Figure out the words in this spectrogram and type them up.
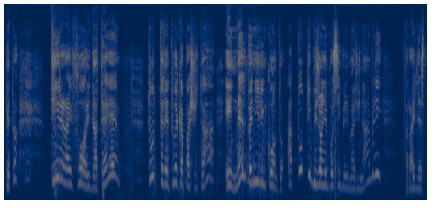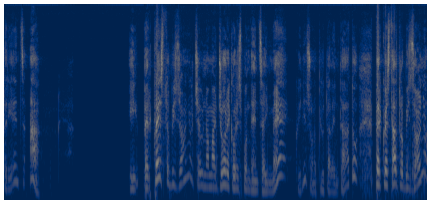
che trovi, tirerai fuori da te tutte le tue capacità e nel venire incontro a tutti i bisogni possibili e immaginabili farai l'esperienza, ah, per questo bisogno c'è una maggiore corrispondenza in me, quindi sono più talentato, per quest'altro bisogno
